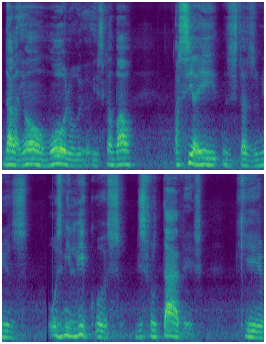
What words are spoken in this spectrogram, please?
Dallagnol, Moro Escambau, a CIA nos Estados Unidos, os milicos desfrutáveis que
